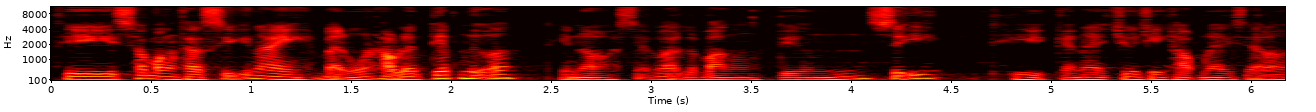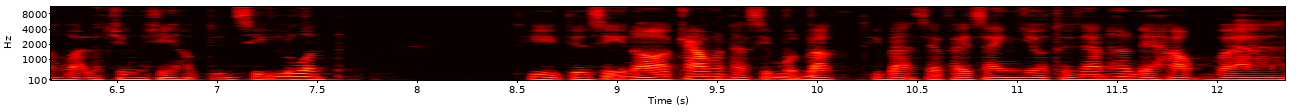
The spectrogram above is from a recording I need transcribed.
Thì sau bằng thạc sĩ này bạn muốn học lên tiếp nữa thì nó sẽ gọi là bằng tiến sĩ. Thì cái này chương trình học này sẽ gọi là chương trình học tiến sĩ luôn. Thì tiến sĩ nó cao hơn thạc sĩ một bậc thì bạn sẽ phải dành nhiều thời gian hơn để học và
